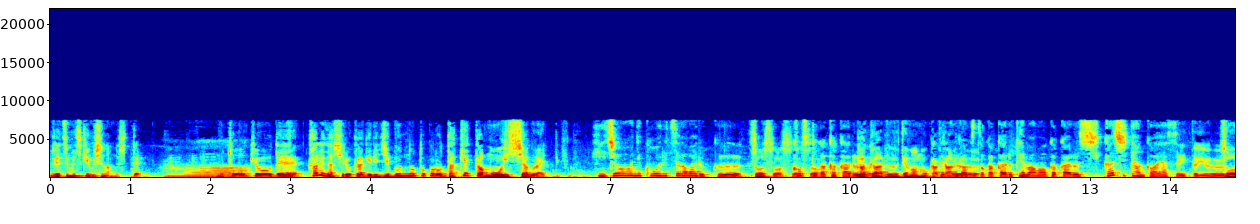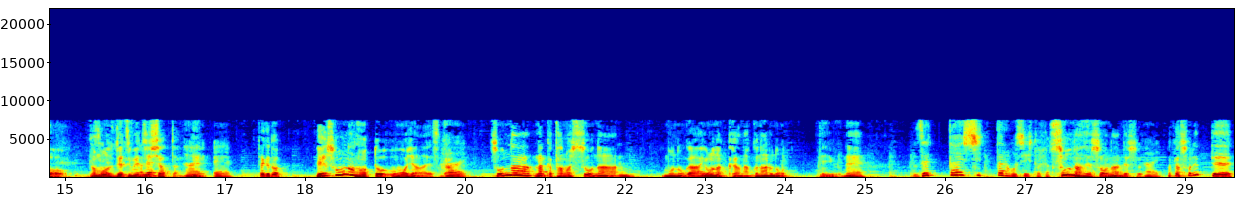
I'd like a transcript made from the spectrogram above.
絶滅危惧種なんですって。ももう東京で彼が知る限り自分のところだけかもう一社ぐらいっていう非常に効率が悪くそうそうそうコストがかかる。かかる。手間もかかる。コストかかる手間もかかるしかし単価は安いという。そう。もう絶滅しちゃったんでね。はいえだけどえそうなの？って思うじゃないですか、はい。そんななんか楽しそうなうん。ものが世の中からなくなるの？っていうね、え絶対知ったら欲しい人たくさんそうなんですそうなんです、はい。だからそれって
